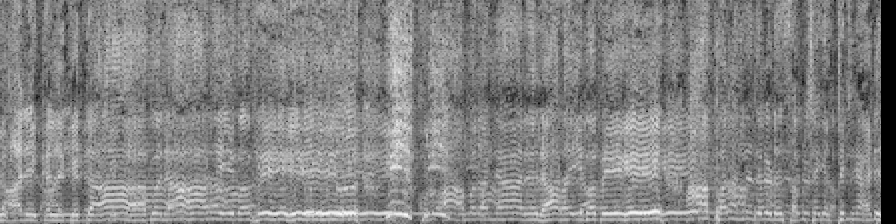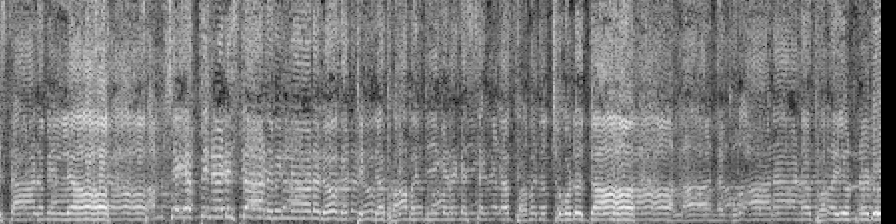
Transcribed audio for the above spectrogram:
ദാലിക്കൽ കിതാബ് ലാ ഖുർആൻ പറഞ്ഞാൽ. ആ പറഞ്ഞതിലൊരു സംശയത്തിന് അടിസ്ഥാനമില്ല സംശയത്തിന് അടിസ്ഥാനമില്ലാതെ ലോകത്തിന്റെ പ്രാപഞ്ചിക രഹസ്യങ്ങളെ പ്രവചിച്ചു കൊടുത്ത അള്ളാന്റെ ഖുർആനാണ് പറയുന്നത്.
